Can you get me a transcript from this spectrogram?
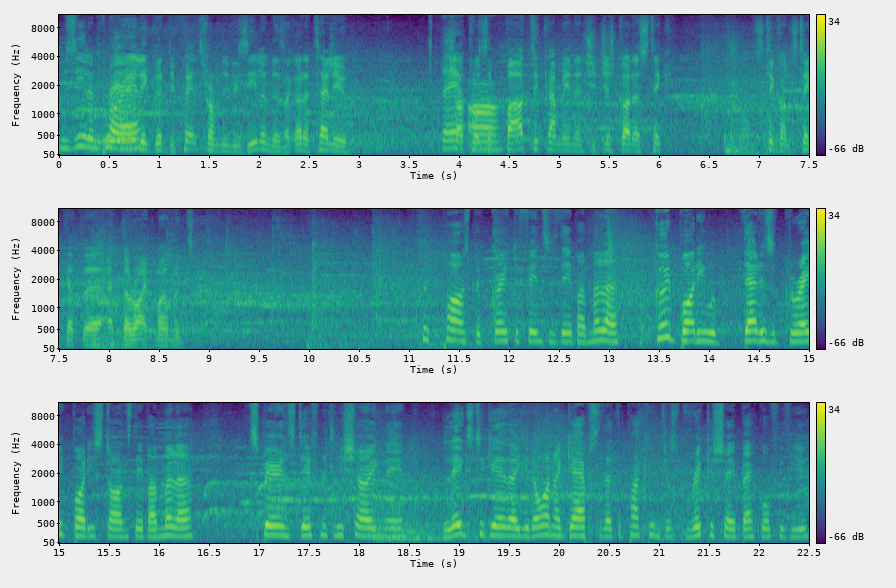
New Zealand player. Really good defense from the New Zealanders. I got to tell you, They shot was oh. about to come in, and she just got a stick, stick on stick at the at the right moment. Quick pass, but great defensive there by Miller. Good body. That is a great body stance there by Miller. Experience definitely showing there. Legs together. You don't want a gap so that the puck can just ricochet back off of you.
